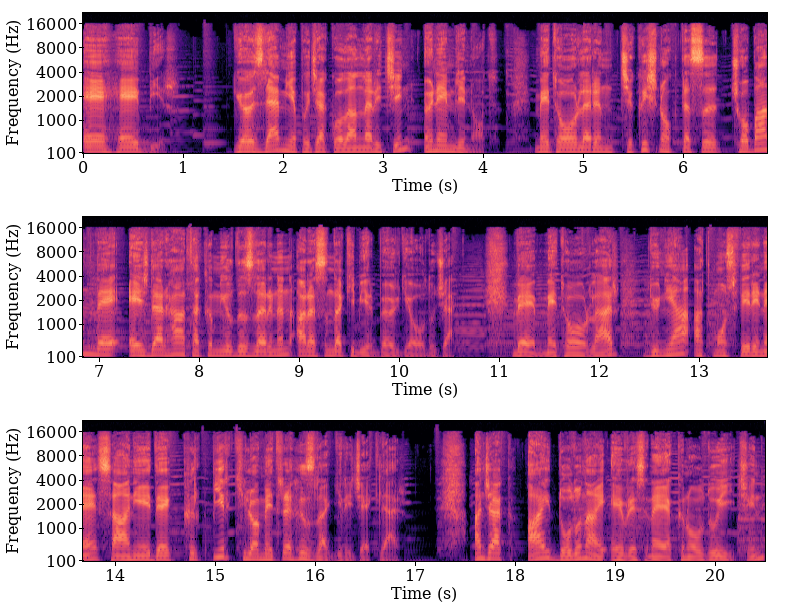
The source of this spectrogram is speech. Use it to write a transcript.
EH1. Gözlem yapacak olanlar için önemli not. Meteorların çıkış noktası çoban ve ejderha takım yıldızlarının arasındaki bir bölge olacak. Ve meteorlar dünya atmosferine saniyede 41 kilometre hızla girecekler. Ancak ay dolunay evresine yakın olduğu için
